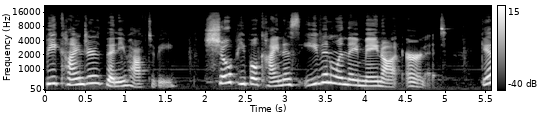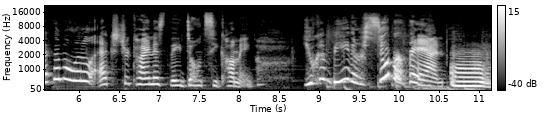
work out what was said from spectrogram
be kinder than you have to be. Show people kindness even when they may not earn it. Give them a little extra kindness they don't see coming. You can be their super fan. I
